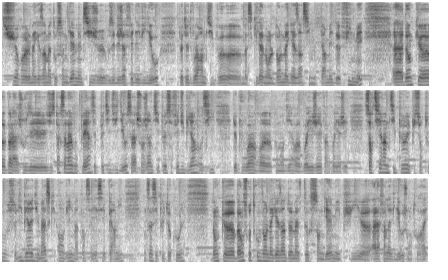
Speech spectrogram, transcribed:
sur le magasin Matos Game, même si je vous ai déjà fait des vidéos. Peut-être voir un petit peu bah, ce qu'il a dans le, dans le magasin, s'il me permet de filmer. Donc voilà, j'espère que ça va vous plaire cette petite vidéo, ça va changer un petit peu, ça fait du bien aussi de pouvoir euh, comment dire, voyager, enfin voyager, sortir un petit peu et puis surtout se libérer du masque en ville. Maintenant, ça y est, c'est permis. Donc ça, c'est plutôt cool. Donc, euh, bah, on se retrouve dans le magasin de Matos Sangame et puis euh, à la fin de la vidéo, je vous montrerai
